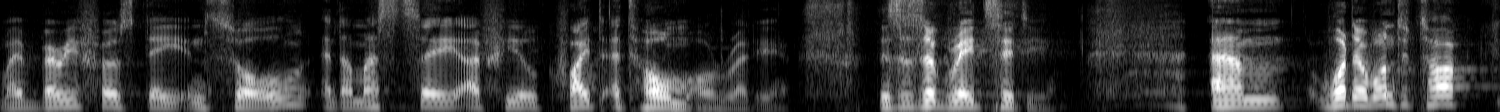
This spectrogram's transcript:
my very first day in Seoul, and I must say I feel quite at home already. This is a great city. Um, what I want to talk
